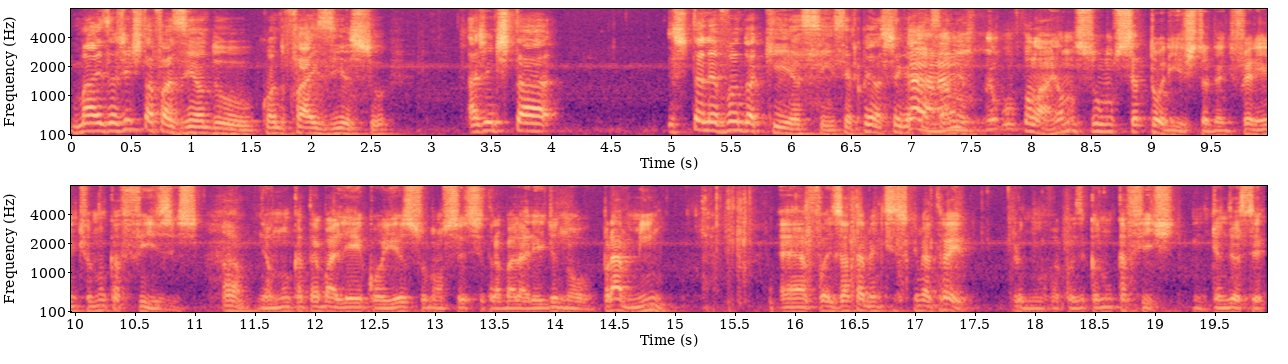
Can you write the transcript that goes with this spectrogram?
mas a gente está fazendo quando faz isso a gente está isso está levando a quê, assim? Você pensa, chega a pensar eu, eu vou falar, eu não sou um setorista, né? diferente, eu nunca fiz isso. Ah. Eu nunca trabalhei com isso, não sei se trabalharei de novo. Para mim, é, foi exatamente isso que me atraiu uma coisa que eu nunca fiz, entendeu? Assim,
